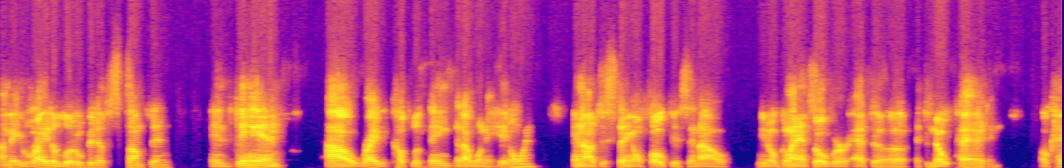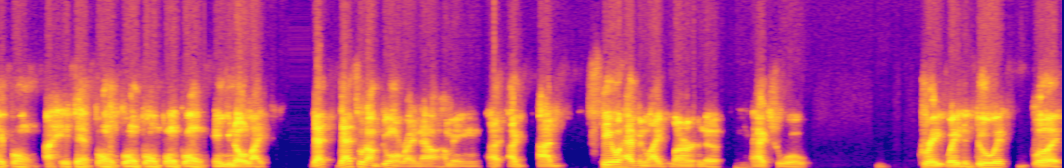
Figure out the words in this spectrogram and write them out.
I may write a little bit of something, and then I'll write a couple of things that I want to hit on, and I'll just stay on focus, and I'll you know glance over at the uh, at the notepad, and okay, boom, I hit that, boom, boom, boom, boom, boom, and you know like that. That's what I'm doing right now. I mean, I I, I still haven't like learned the actual great way to do it, but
